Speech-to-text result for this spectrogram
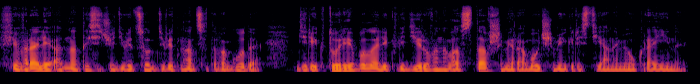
В феврале 1919 года директория была ликвидирована восставшими рабочими и крестьянами Украины.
